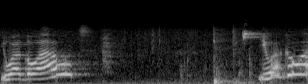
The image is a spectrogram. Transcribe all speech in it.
You want to go out? You want to go out?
